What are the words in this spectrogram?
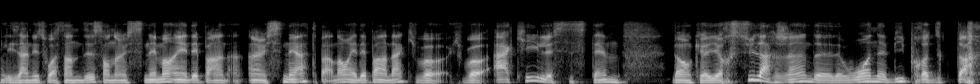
les années 70, on a un cinéma indépendant, un cinéaste pardon, indépendant qui va, qui va hacker le système Donc, euh, il a reçu l'argent de, wannabe producteurs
